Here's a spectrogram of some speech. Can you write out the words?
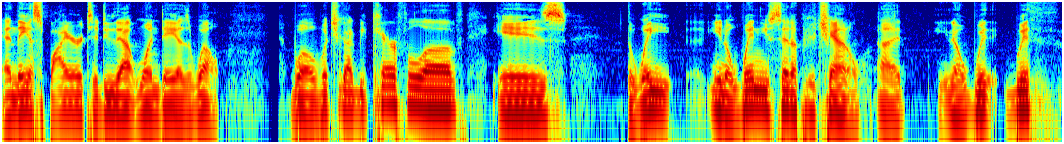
and they aspire to do that one day as well. Well, what you got to be careful of is the way you know when you set up your channel. Uh, you know, with with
